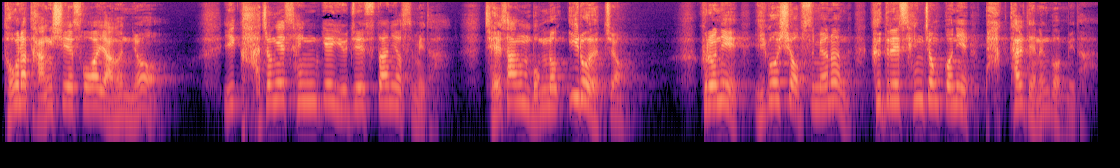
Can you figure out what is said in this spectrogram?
더구나 당시의 소와 양은요, 이 가정의 생계 유지의 수단이었습니다. 재상 목록 1호였죠. 그러니 이것이 없으면은 그들의 생존권이 박탈되는 겁니다.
